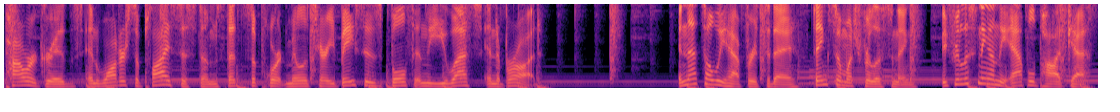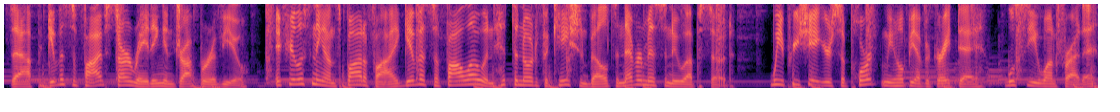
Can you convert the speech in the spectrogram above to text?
power grids, and water supply systems that support military bases both in the US and abroad. And that's all we have for today. Thanks so much for listening. If you're listening on the Apple Podcasts app, give us a five star rating and drop a review. If you're listening on Spotify, give us a follow and hit the notification bell to never miss a new episode. We appreciate your support and we hope you have a great day. We'll see you on Friday.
